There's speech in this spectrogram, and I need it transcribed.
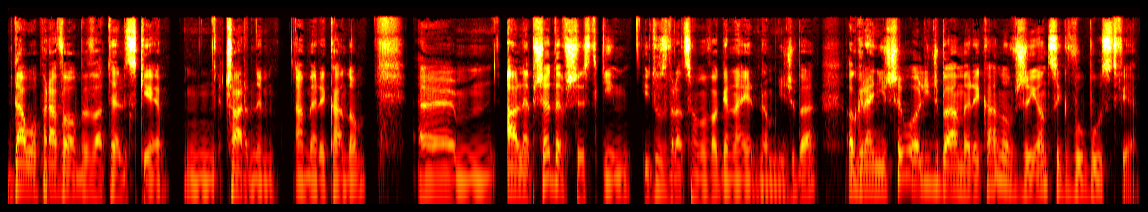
dało prawo obywatelskie mm, czarnym Amerykanom, ale przede wszystkim, i tu zwracam uwagę na jedną liczbę, ograniczyło liczbę Amerykanów żyjących w ubóstwie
